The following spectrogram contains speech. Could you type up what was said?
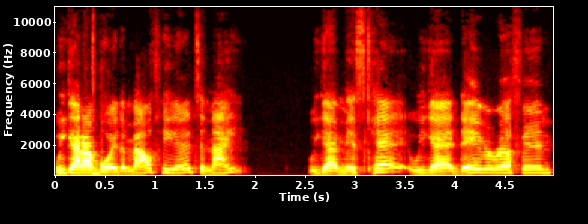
we got our boy the mouth here tonight. We got Miss Cat. We got David Ruffin,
